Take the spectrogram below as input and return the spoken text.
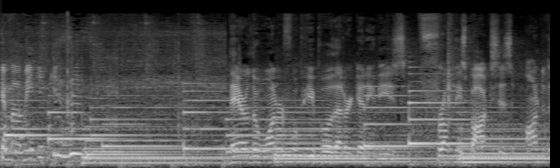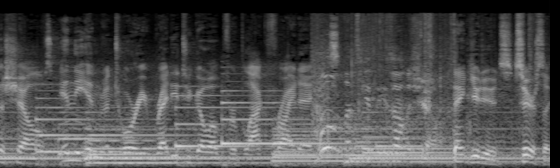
Can mommy get kisses? they are the wonderful people that are getting these from these boxes onto the shelves in the inventory, ready to go up for Black Friday. Let's get these on the shelf. Thank you, dudes. Seriously.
